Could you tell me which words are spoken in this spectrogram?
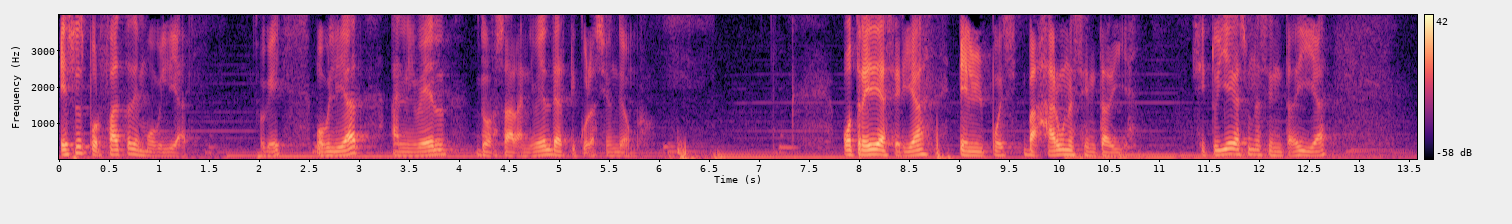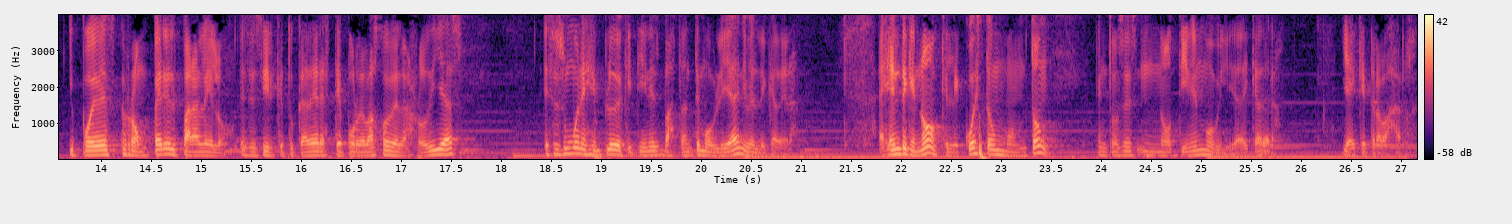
Eso es por falta de movilidad. ¿ok? Movilidad a nivel dorsal, a nivel de articulación de hombro. Otra idea sería el pues bajar una sentadilla. Si tú llegas a una sentadilla y puedes romper el paralelo, es decir, que tu cadera esté por debajo de las rodillas, ese es un buen ejemplo de que tienes bastante movilidad a nivel de cadera. Hay gente que no, que le cuesta un montón, entonces no tienen movilidad de cadera y hay que trabajarla.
